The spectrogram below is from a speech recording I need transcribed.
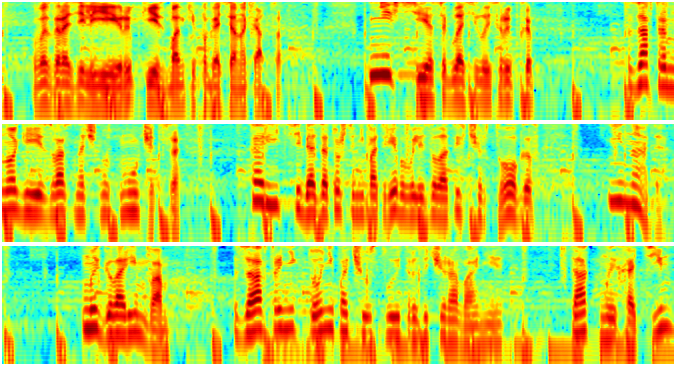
— возразили ей рыбки из банки Погосяна Каца. «Не все», — согласилась рыбка. «Завтра многие из вас начнут мучиться, корить себя за то, что не потребовали золотых чертогов. Не надо. Мы говорим вам, завтра никто не почувствует разочарования. Так мы хотим,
